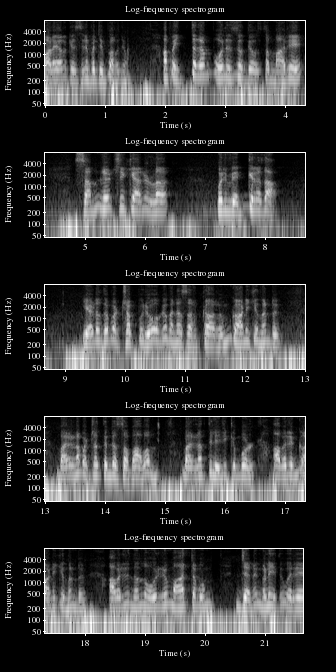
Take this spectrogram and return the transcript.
വളയാർ കേസിനെ പറ്റി പറഞ്ഞു. അപ്പോൾ ഇത്തരം പോലീസ് ഉദ്യോഗസ്ഥന്മാരെ സംരക്ഷിക്കാനുള്ള ഒരു വ്യഗ്രത ഇടതുപക്ഷ പുരോഗമന സർക്കാരും കാണിക്കുന്നുണ്ട്. ഭരണപക്ഷത്തിന്റെ സ്വഭാവം ഭരണത്തിലിരിക്കുമ്പോൾ അവരും കാണിക്കുന്നുണ്ട്. അവരിൽ നിന്ന് ഒരു മാറ്റവും ജനങ്ങൾ ഇതുവരെ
